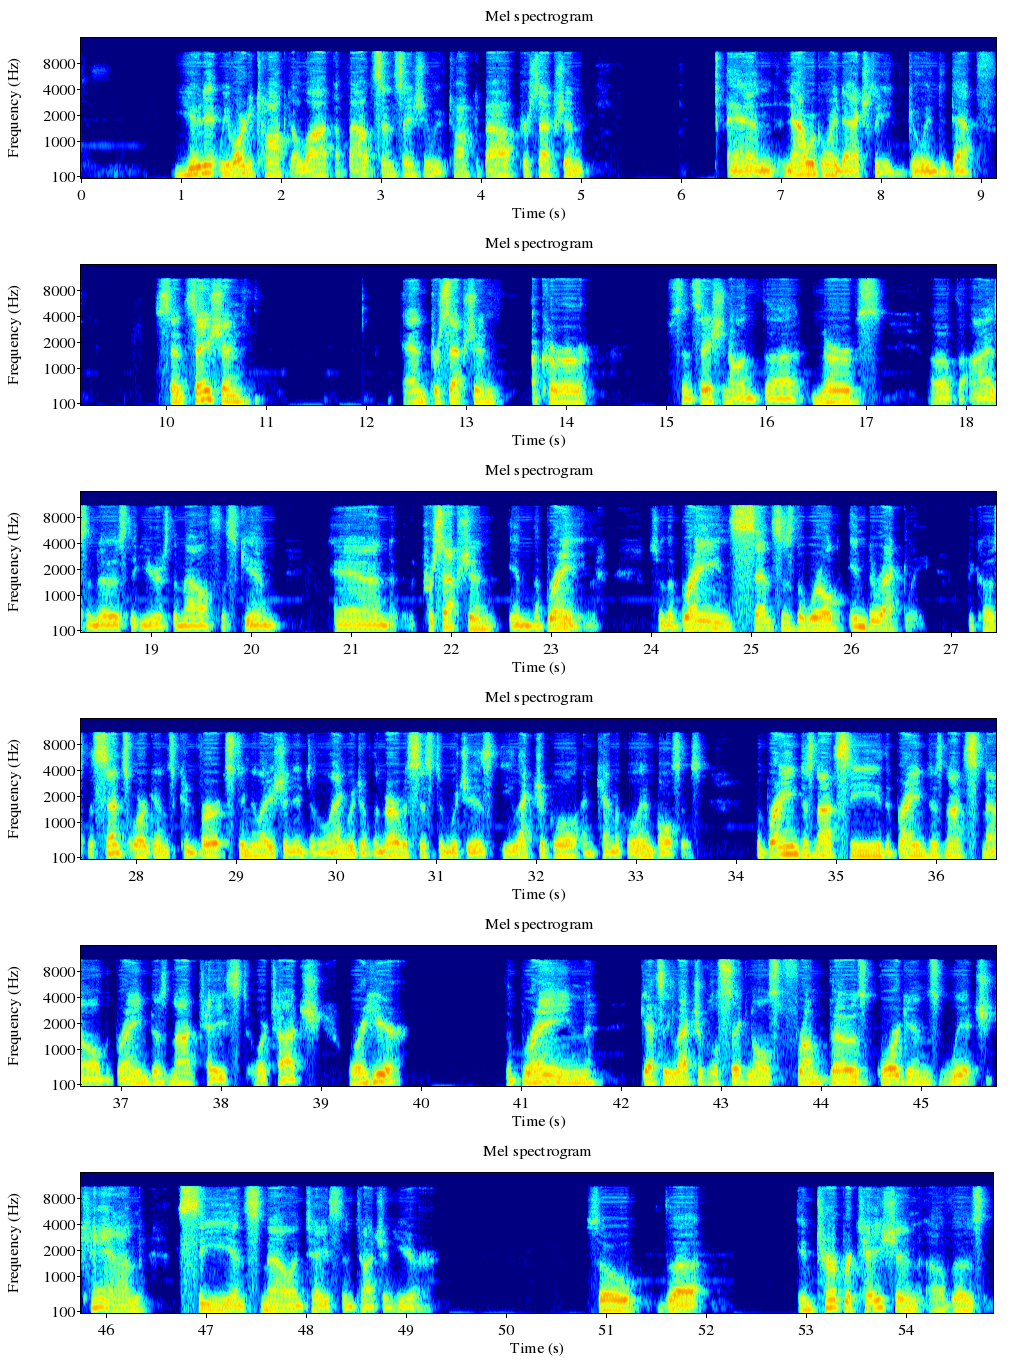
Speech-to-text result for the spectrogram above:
unit, we've already talked a lot about sensation. We've talked about perception. And now we're going to actually go into depth. Sensation and perception occur, sensation on the nerves of the eyes, the nose, the ears, the mouth, the skin, and perception in the brain. So the brain senses the world indirectly because the sense organs convert stimulation into the language of the nervous system, which is electrical and chemical impulses. The brain does not see, the brain does not smell, the brain does not taste or touch or hear. The brain gets electrical signals from those organs which can see and smell and taste and touch and hear. So the interpretation of those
